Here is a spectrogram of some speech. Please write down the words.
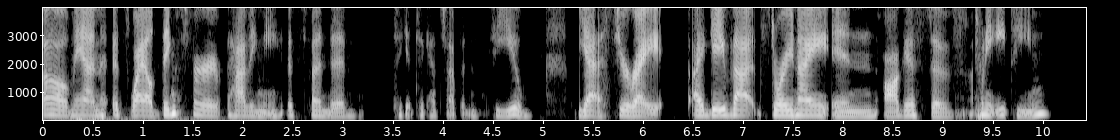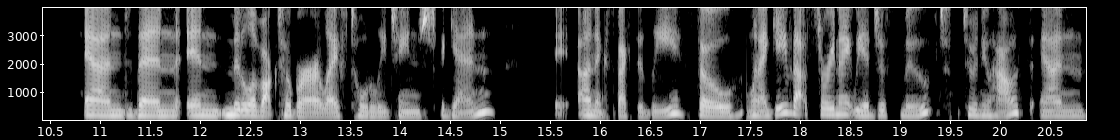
Oh man, it's wild. Thanks for having me. It's fun to to get to catch up and see you. Yes, you're right. I gave that story night in August of 2018 And then in middle of October, our life totally changed again Eh, unexpectedly. So when I gave that story night, we had just moved to a new house and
